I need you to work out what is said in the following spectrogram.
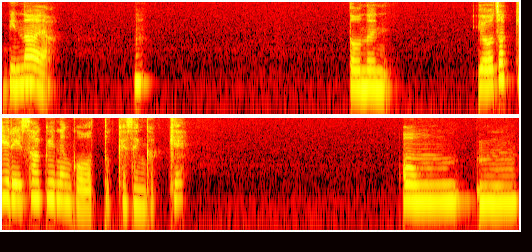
미나야. 너는 여자끼리 사귀는 거 어떻게 생각해? 음, 음,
